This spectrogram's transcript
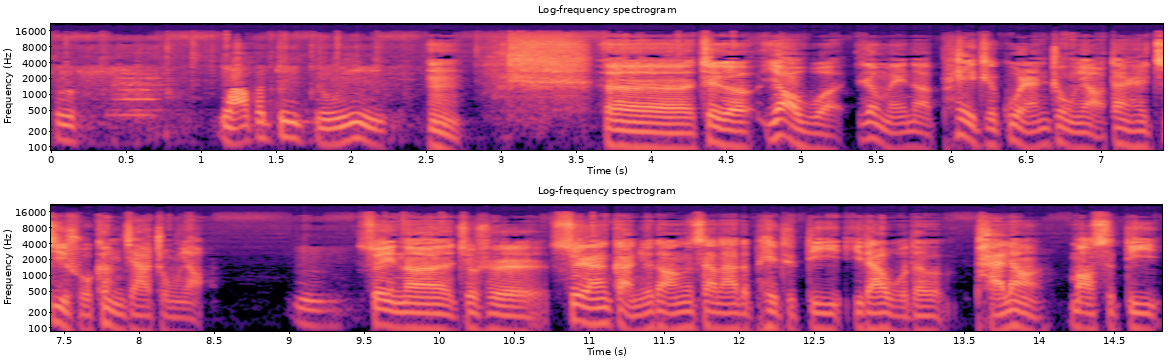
是拿不定主意。嗯。呃，这个要我认为呢，配置固然重要，但是技术更加重要。嗯。所以呢，就是虽然感觉到昂克赛拉的配置低，一点五的排量貌似低，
